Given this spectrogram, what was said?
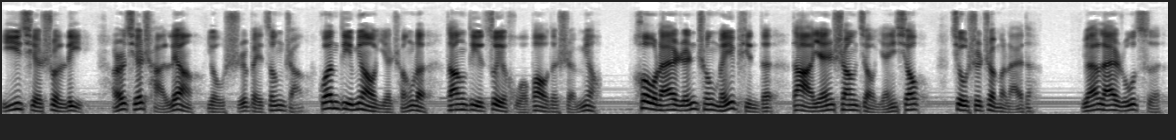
一切顺利，而且产量有十倍增长。关帝庙也成了当地最火爆的神庙。后来人称没品的大盐商叫盐枭，就是这么来的。原来如此，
